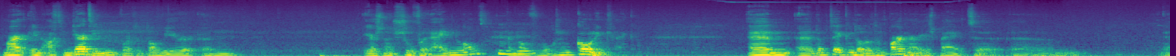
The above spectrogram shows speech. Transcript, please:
Maar in 1813 wordt het dan weer een, eerst een soeverein land en dan Mhm. vervolgens een koninkrijk. En eh, dat betekent dat het een partner is bij, het, eh, ehm, eh,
